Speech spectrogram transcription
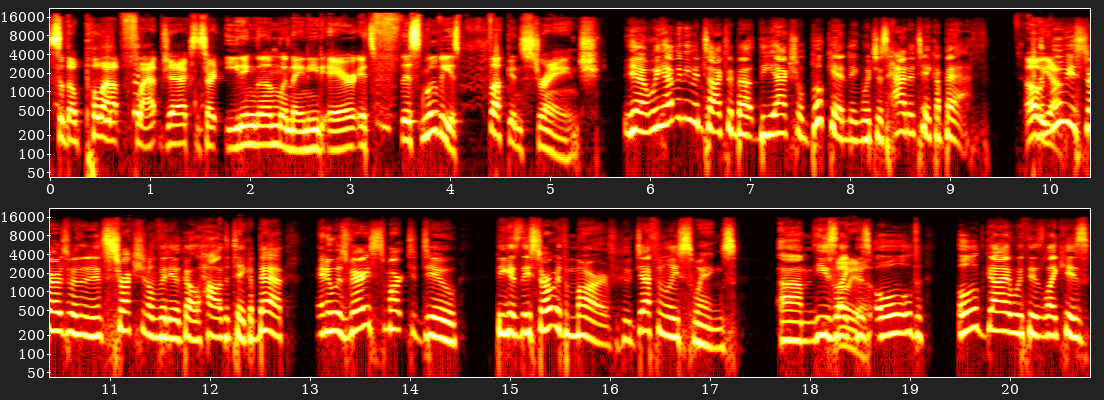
So they'll pull out flapjacks and start eating them when they need air. It's this movie is fucking strange. Yeah, we haven't even talked about the actual book ending, which is how to take a bath. Oh the yeah, The movie starts with an instructional video called How to Take a Bath, and it was very smart to do because they start with Marv, who definitely swings. Um, he's Oh, like yeah. this old old guy with his like his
